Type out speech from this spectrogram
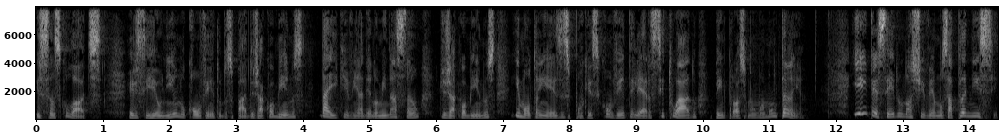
e sans-culottes. Eles se reuniam no convento dos padres jacobinos, daí que vinha a denominação de jacobinos e montanheses, porque esse convento ele era situado bem próximo a uma montanha. E em terceiro, nós tivemos a planície,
